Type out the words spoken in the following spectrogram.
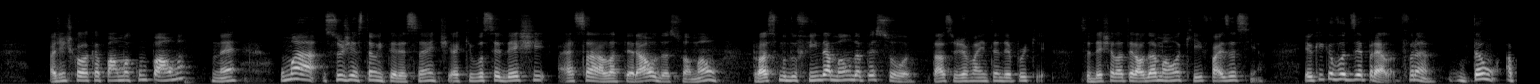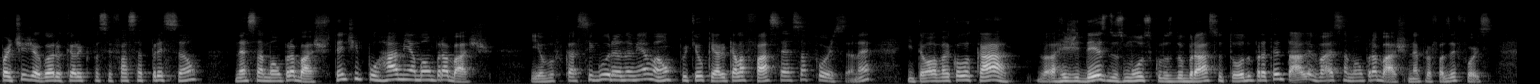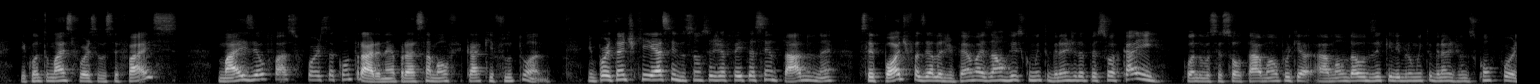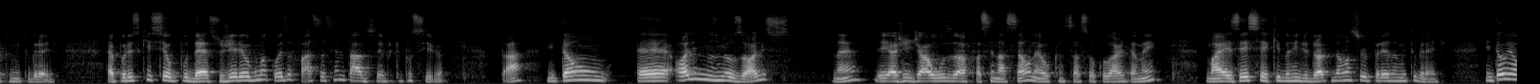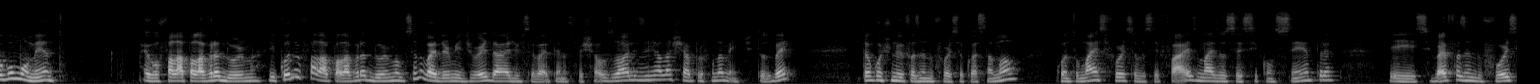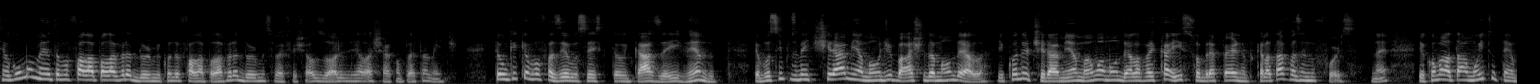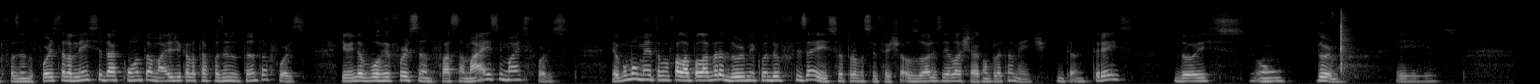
A gente coloca palma com palma, né? Uma sugestão interessante é que você deixe essa lateral da sua mão próximo do fim da mão da pessoa, tá? Você já vai entender por quê. Você deixa a lateral da mão aqui e faz assim, ó. E o que, que eu vou dizer para ela? Fran, então, a partir de agora eu quero que você faça pressão nessa mão para baixo. Tente empurrar a minha mão para baixo. E eu vou ficar segurando a minha mão, porque eu quero que ela faça essa força, né? Então ela vai colocar a rigidez dos músculos do braço todo para tentar levar essa mão para baixo, né, para fazer força. E quanto mais força você faz, mais eu faço força contrária, né, para essa mão ficar aqui flutuando. Importante que essa indução seja feita sentado, né? Você pode fazer ela de pé, mas há um risco muito grande da pessoa cair quando você soltar a mão, porque a mão dá um desequilíbrio muito grande, um desconforto muito grande. É por isso que se eu puder sugerir alguma coisa, faça sentado sempre que possível, tá? Então, é, olhe nos meus olhos, né? E a gente já usa a fascinação, né? O cansaço ocular também, mas esse aqui do hand drop dá uma surpresa muito grande. Então, em algum momento, eu vou falar a palavra durma. E quando eu falar a palavra durma, você não vai dormir de verdade, você vai apenas fechar os olhos e relaxar profundamente, tudo bem? Então continue fazendo força com essa mão. Quanto mais força você faz, mais você se concentra e se vai fazendo força. Em algum momento eu vou falar a palavra durma. E quando eu falar a palavra durma, você vai fechar os olhos e relaxar completamente. Então o que, que eu vou fazer, vocês que estão em casa aí vendo? Eu vou simplesmente tirar minha mão debaixo da mão dela. E quando eu tirar a minha mão, a mão dela vai cair sobre a perna, porque ela está fazendo força, né? E como ela está há muito tempo fazendo força, ela nem se dá conta mais de que ela está fazendo tanta força. E eu ainda vou reforçando, faça mais e mais força. Em algum momento eu vou falar a palavra durma e quando eu fizer isso é para você fechar os olhos e relaxar completamente. Então em 3, 2, 1, durma. Isso.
